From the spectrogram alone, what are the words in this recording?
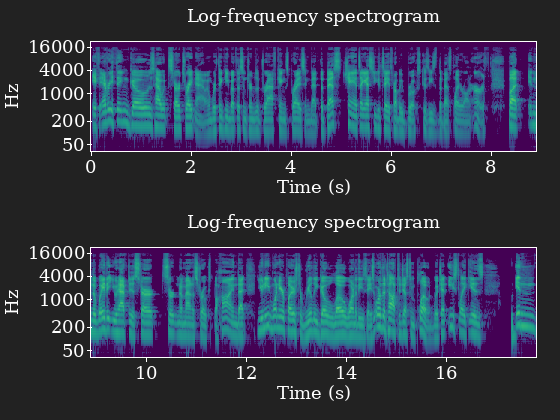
if everything goes how it starts right now, and we're thinking about this in terms of DraftKings pricing, that the best chance, I guess you could say it's probably Brooks because he's the best player on earth. But in the way that you have to start certain amount of strokes behind, that you need one of your players to really go low one of these days, or the top to just implode, which at East Lake is in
